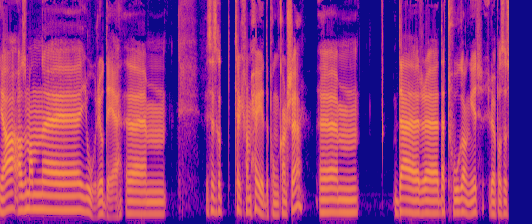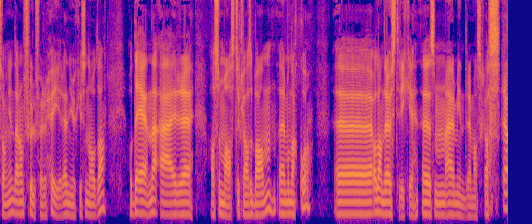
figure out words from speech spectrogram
Ja, altså man øh, gjorde jo det. Um, hvis jeg skal trekke fram høydepunkt, kanskje. Um, det, er, det, er, to ganger i løpet av sesongen der han fullfører høyere enn Yuki Sonoda. Og det ene er altså masterclass-banen, Monaco. Uh, og det andre er Østerrike, uh, som er mindre masterclass. Ja.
